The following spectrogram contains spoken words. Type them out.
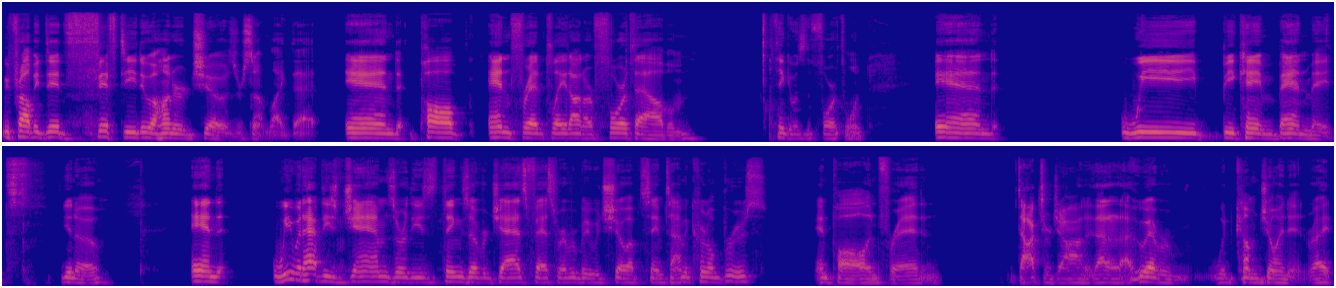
we probably did fifty to hundred shows or something like that. And Paul and Fred played on our fourth album. I think it was the fourth one, and we became bandmates, you know, and we would have these jams or these things over Jazz Fest where everybody would show up at the same time, and Colonel Bruce and Paul and Fred and Dr. John and da, da, da, whoever would come join in, right?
